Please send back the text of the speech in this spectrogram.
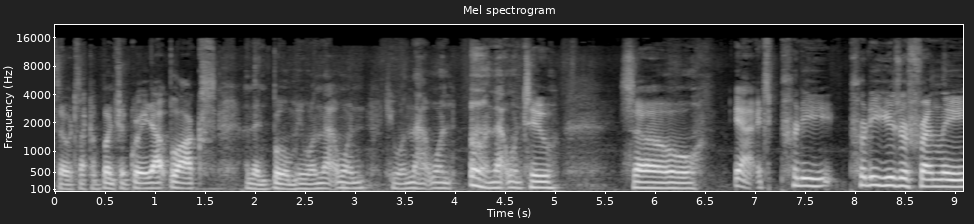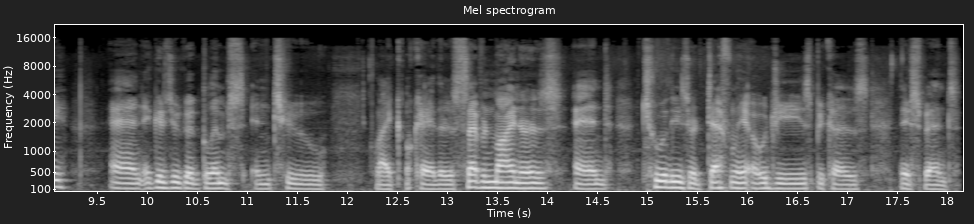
So it's like a bunch of grayed out blocks, and then boom, he won that one, he won that one, uh, and that one too. So yeah, it's pretty pretty user friendly, and it gives you a good glimpse into like okay, there's seven miners, and two of these are definitely OGs because they've spent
